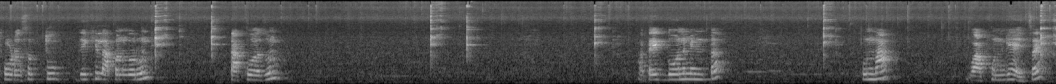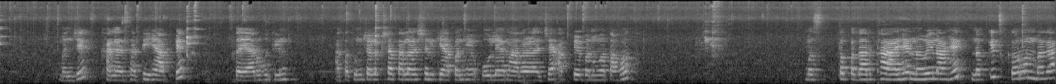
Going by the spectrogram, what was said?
थोडंसं तूप देखील आपण वरून टाकू अजून. आता एक दोन मिनटं पुन्हा वाफून घ्यायचं आहे म्हणजे खाण्यासाठी हे आप्पे तयार होतील. आता तुमच्या लक्षात आलं असेल की आपण हे ओल्या नारळाचे आप्पे बनवत आहोत. मस्त पदार्थ आहे नवीन आहे. नक्कीच करून बघा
